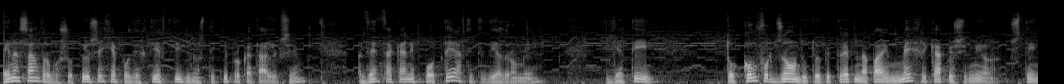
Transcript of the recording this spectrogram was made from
Ένας άνθρωπος ο οποίος έχει αποδεχτεί αυτή τη γνωστική προκατάληψη δεν θα κάνει ποτέ αυτή τη διαδρομή γιατί το comfort zone του του επιτρέπει να πάει μέχρι κάποιο σημείο στην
